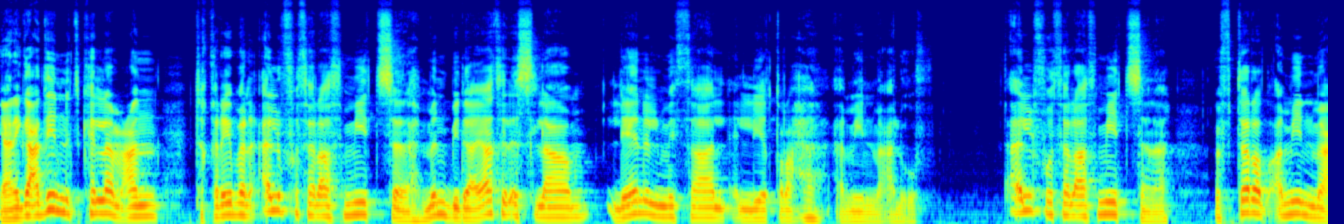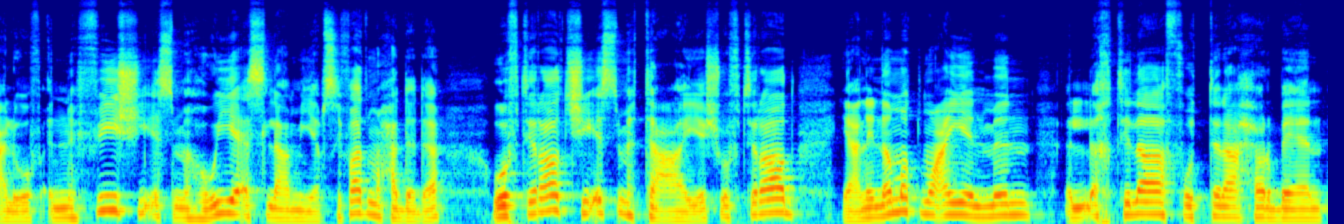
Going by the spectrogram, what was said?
يعني قاعدين نتكلم عن تقريبا 1300 سنة من بدايات الإسلام لين المثال اللي يطرحه أمين معلوف 1300 سنة افترض أمين معلوف أن في شيء اسمه هوية إسلامية بصفات محددة وافتراض شيء اسمه تعايش وافتراض يعني نمط معين من الاختلاف والتناحر بين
